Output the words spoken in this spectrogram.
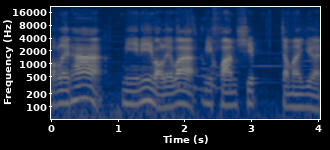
บอกเลยถ้า มีนี่บอกเลยว่ามีความชิปจะมาเยือน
